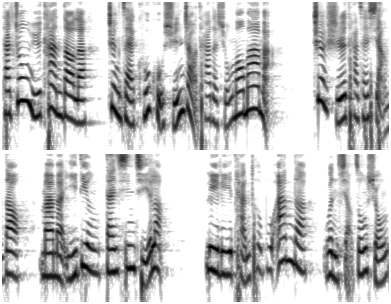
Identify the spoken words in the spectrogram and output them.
她终于看到了。”正在苦苦寻找它的熊猫妈妈，这时她才想到，妈妈一定担心极了。丽丽忐忑不安地问小棕熊：“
